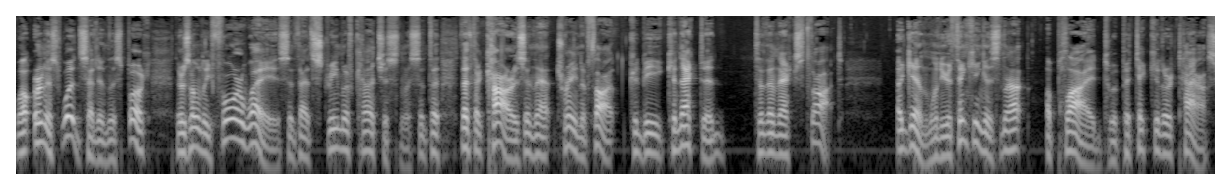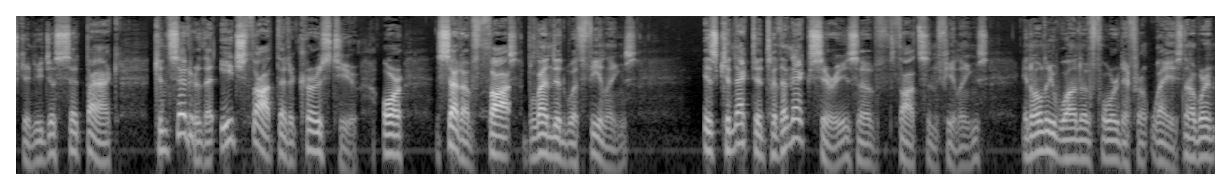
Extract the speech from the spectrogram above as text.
Well, Ernest Wood said in this book, there's only four ways that that stream of consciousness, that the, that the cars in that train of thought could be connected to the next thought. Again, when your thinking is not applied to a particular task and you just sit back, consider that each thought that occurs to you, or set of thoughts blended with feelings, is connected to the next series of thoughts and feelings in only one of four different ways. Now, we're,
